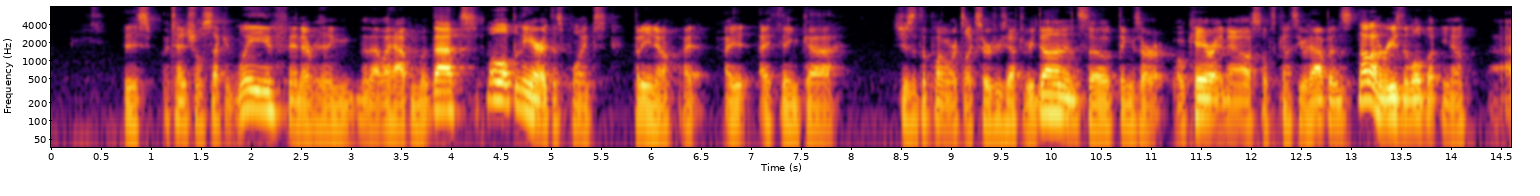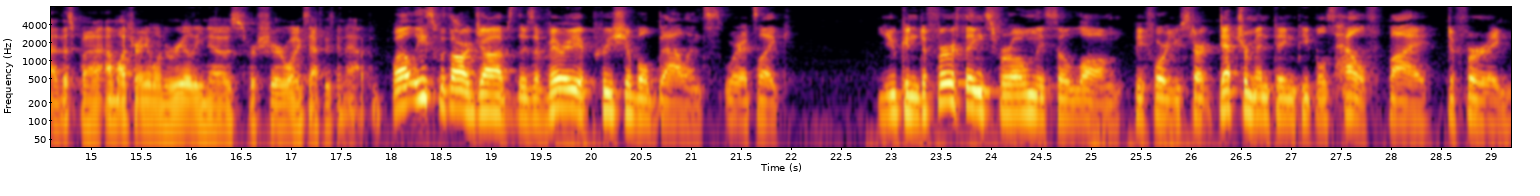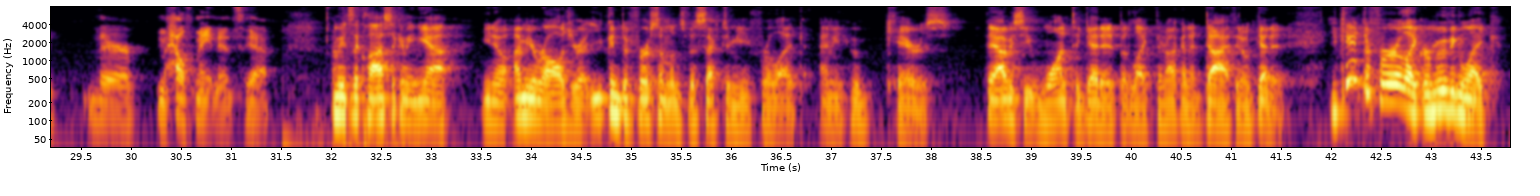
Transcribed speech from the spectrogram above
this potential second wave and everything that might happen with that. All up in the air at this point. But you know, I I, I think uh, it's just at the point where it's like surgeries have to be done, and so things are okay right now. So let's kind of see what happens. Not unreasonable, but you know, at this point, I'm not sure anyone really knows for sure what exactly is going to happen. Well, at least with our jobs, there's a very appreciable balance where it's like you can defer things for only so long before you start detrimenting people's health by deferring their health maintenance. Yeah. I mean, it's the classic. I mean, yeah, you know, I'm urology, right? You can defer someone's vasectomy for like, I mean, who cares? They obviously want to get it, but like, they're not going to die if they don't get it. You can't defer like removing like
